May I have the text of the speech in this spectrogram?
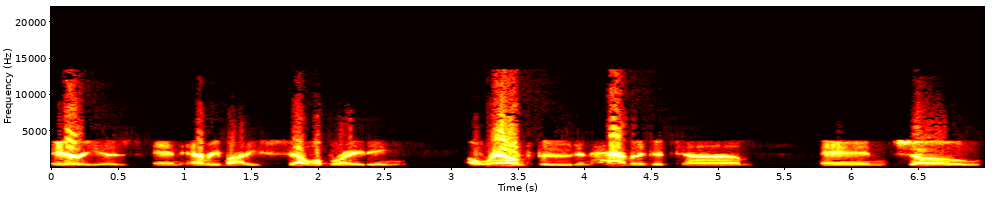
areas, and everybody's celebrating around food and having a good time. And so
